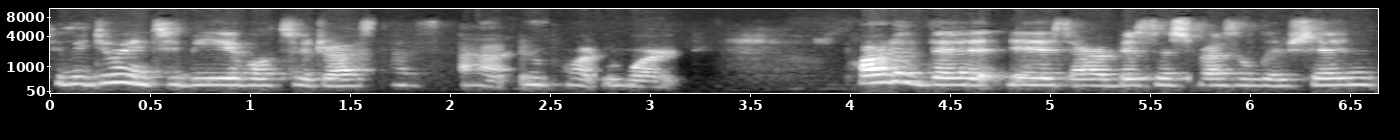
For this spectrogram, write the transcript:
to be doing to be able to address this uh, important work. Part of it is our business resolution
